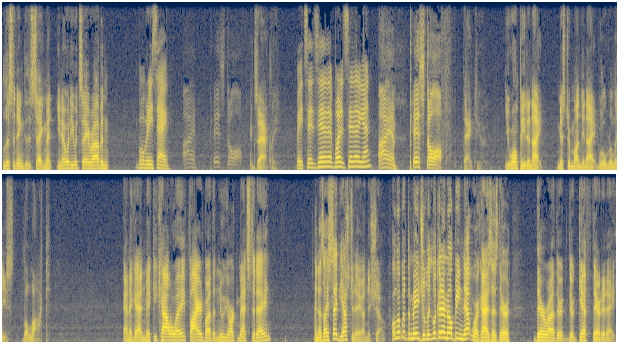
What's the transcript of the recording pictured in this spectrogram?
listening to the segment, you know what he would say, Robin? What would he say? I'm pissed off. Exactly. Wait, say, say that. What? Say that again. I am pissed off. Thank you. You won't be tonight. Mr. Monday Night will release the lock. And again, Mickey Callaway fired by the New York Mets today. And as I said yesterday on the show, oh look what the major league, look at MLB Network has as their their uh, their their gift there today.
